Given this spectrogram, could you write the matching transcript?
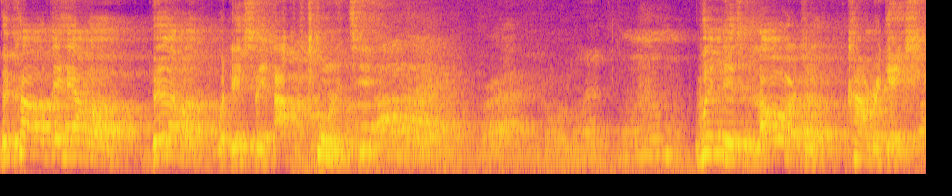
because they have a better, what they say, opportunity with this larger congregation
